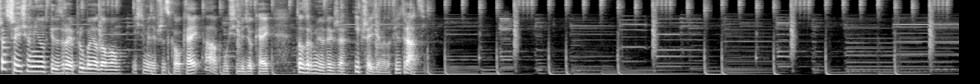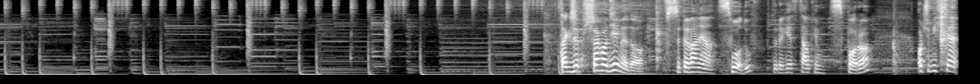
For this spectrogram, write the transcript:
Przez 60 minut, kiedy zrobię próbę jodową, jeśli będzie wszystko ok, a musi być ok, to zrobimy wygrzew i przejdziemy do filtracji. Także przechodzimy do wsypywania słodów, których jest całkiem sporo. Oczywiście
